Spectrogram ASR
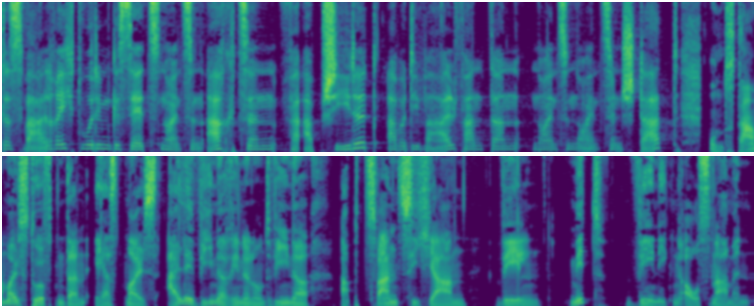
das Wahlrecht wurde im Gesetz 1918 verabschiedet, aber die Wahl fand dann 1919 statt. Und damals durften dann erstmals alle Wienerinnen und Wiener ab 20 Jahren wählen, mit wenigen Ausnahmen.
